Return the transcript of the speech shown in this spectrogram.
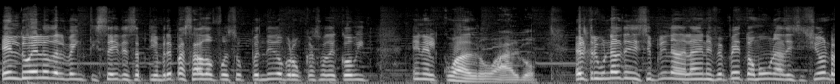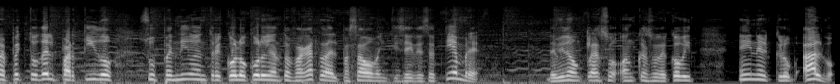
El duelo del 26 de septiembre pasado fue suspendido por un caso de COVID en el cuadro albo. El Tribunal de Disciplina de la NFP tomó una decisión respecto del partido suspendido entre Colo Colo y Antofagasta del pasado 26 de septiembre, debido a un caso, de COVID en el Club Albo.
